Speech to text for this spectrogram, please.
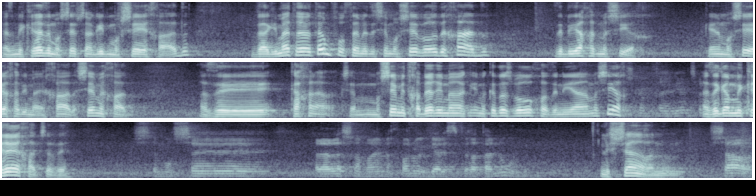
אז מקרה זה משה, אפשר להגיד משה אחד, והגימטריה היותר מפורסמת זה שמשה ועוד אחד זה ביחד משיח. כן, משה יחד עם האחד, השם אחד. אז ככה, כשמשה מתחבר עם, ה, עם הקדוש ברוך הוא, זה נהיה משיח. אז זה גם מקרה אחד שווה. שמשה עלה לשמיים, נכון? הוא הגיע לספירת הנון. לשער הנון. שער הנון,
